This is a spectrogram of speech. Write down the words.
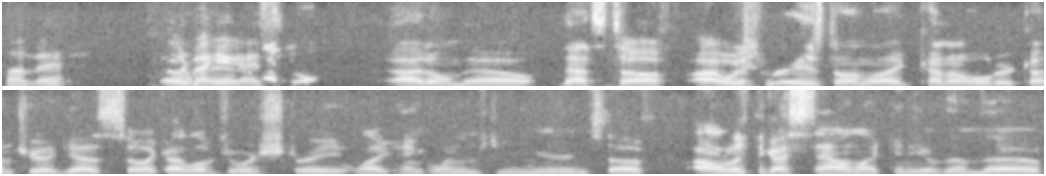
Love it. Oh, what about you guys? I don't, I don't know. That's tough. I was raised on like kind of older country, I guess. So like I love George Strait, like Hank Williams Jr. and stuff. I don't really think I sound like any of them though.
